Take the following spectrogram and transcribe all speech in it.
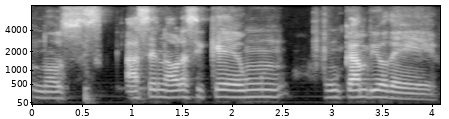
nos hacen ahora sí que un, un cambio de,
